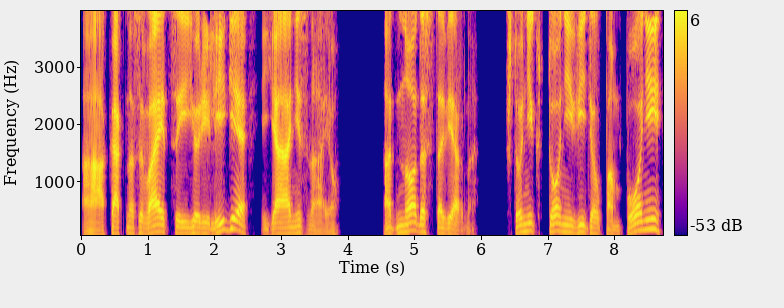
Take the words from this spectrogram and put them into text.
А как называется ее религия, я не знаю. Одно достоверно, что никто не видел Помпонии,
